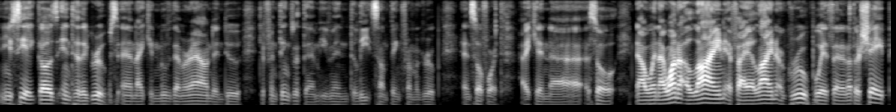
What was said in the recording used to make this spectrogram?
And you see it goes into the groups and I can move them around and do different things with them, even delete something from a group and so forth. I can, uh, so now when I want to align, if I align a group with another shape,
